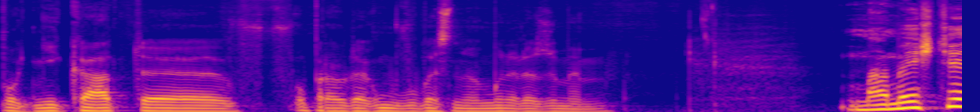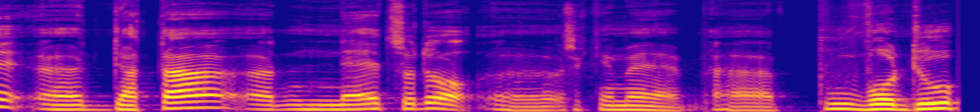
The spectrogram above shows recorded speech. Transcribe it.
podnikat, eh, opravdu tak mu vůbec tomu nerozumím. Máme ještě eh, data ne co do, řekněme, původu,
